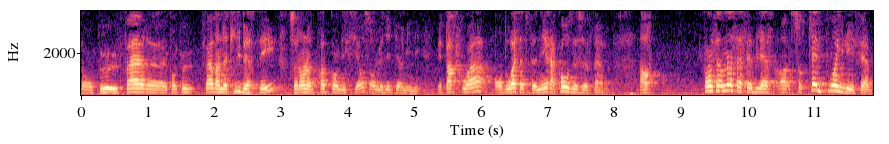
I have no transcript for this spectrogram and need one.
qu'on peut faire euh, qu'on peut faire dans notre liberté, selon notre propre conviction, si on le déterminé. Mais parfois, on doit s'abstenir à cause de ce frère. Alors, concernant sa faiblesse, ah, sur quel point il est faible?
